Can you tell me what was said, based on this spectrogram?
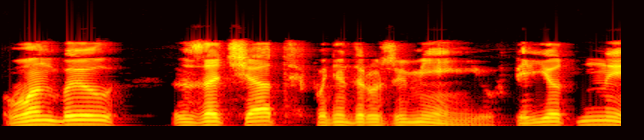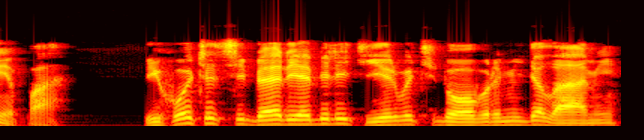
Он был зачат по недоразумению в период НЭПа и хочет себя реабилитировать добрыми делами.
